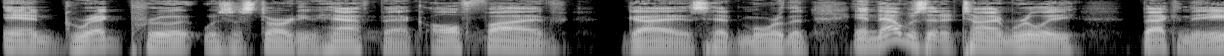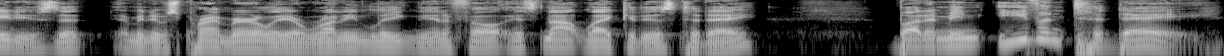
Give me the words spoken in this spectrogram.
and Greg Pruitt was a starting halfback. All five guys had more than, and that was at a time really back in the '80s that I mean it was primarily a running league. The NFL, it's not like it is today, but I mean even today,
